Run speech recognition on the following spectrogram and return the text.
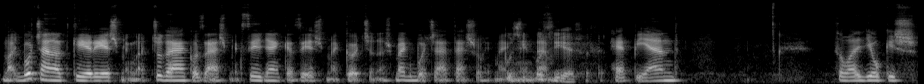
nagy bocsánatkérés, meg nagy csodálkozás, meg szégyenkezés, meg kölcsönös megbocsátások, meg Puszi, minden puszi esetleg. happy end. Szóval egy jó kis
